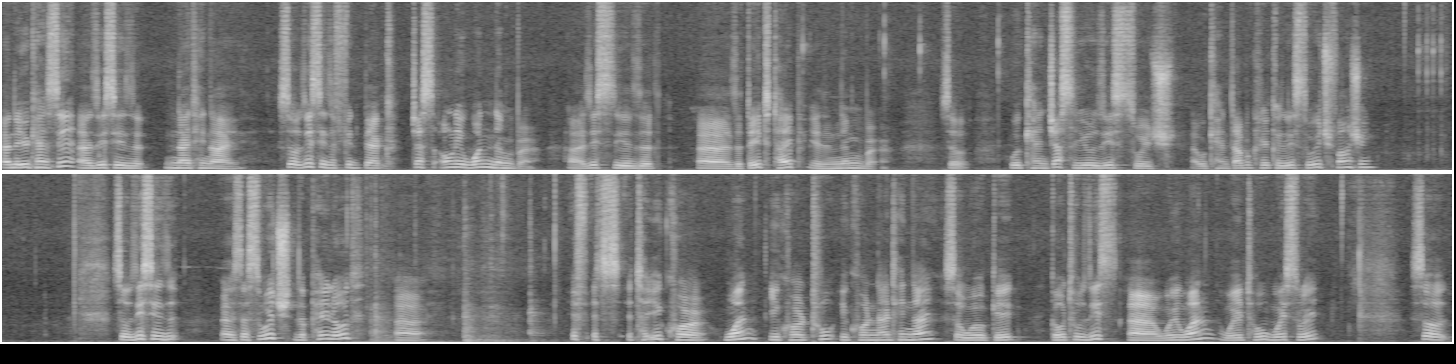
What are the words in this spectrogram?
and you can see uh, this is 99 so this is feedback. Just only one number. Uh, this is uh, the date type is a number. So we can just use this switch. Uh, we can double click this switch function. So this is uh, the switch, the payload. Uh, if it's it equal 1, equal 2, equal 99, so we'll get, go to this uh, V1, V2, V3. So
